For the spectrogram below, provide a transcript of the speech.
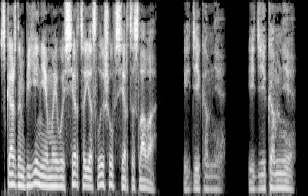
с каждым биением моего сердца я слышал в сердце слова «Иди ко мне, иди ко мне».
